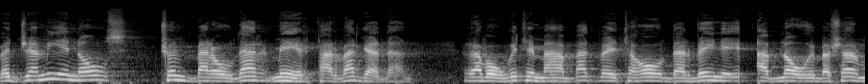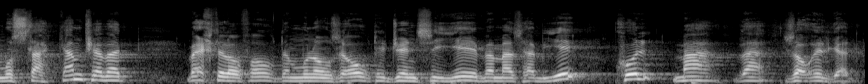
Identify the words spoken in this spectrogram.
و جمیع ناس چون برادر مهر پرور گردند. روابط محبت و اتحاد در بین ابناع بشر مستحکم شود و اختلافات منازعات جنسیه و مذهبیه کل مح و زائل گردد.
